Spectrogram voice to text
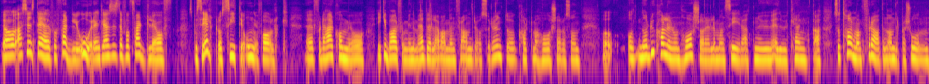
Ja, og jeg syns det er et forferdelig ord, egentlig. Jeg syns det er forferdelig, og spesielt å si til unge folk. Eh, For det her kom jo ikke bare fra mine medelever, men fra andre også rundt, og kalte meg hårsår og sånn. Og, og når du kaller noen hårsår, eller man sier at nå er du krenka, så tar man fra den andre personen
